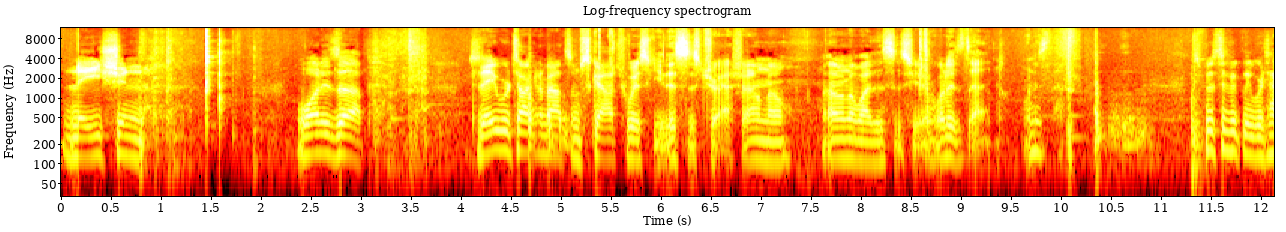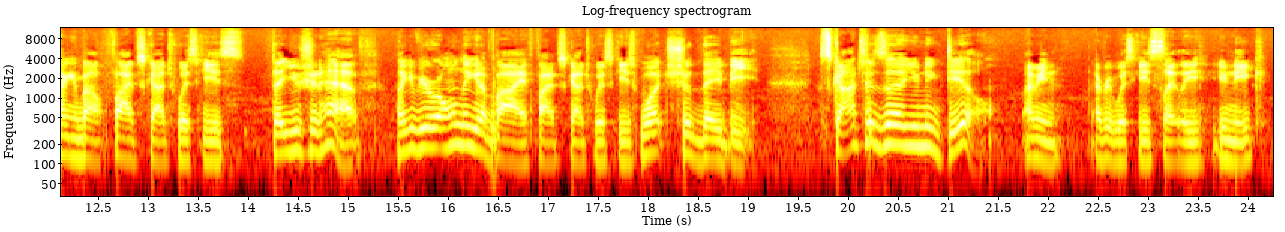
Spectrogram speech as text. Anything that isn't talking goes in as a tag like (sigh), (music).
Nation. What is up? Today we're talking about some Scotch whiskey. This is trash. I don't know. I don't know why this is here. What is that? What is that? Specifically, we're talking about five Scotch whiskeys that you should have. Like if you're only going to buy five Scotch whiskeys, what should they be? Scotch is a unique deal. I mean, every whiskey is slightly unique,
